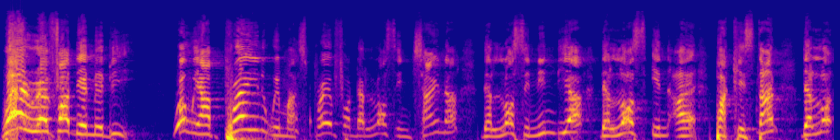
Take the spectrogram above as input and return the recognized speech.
Wherever they may be. When we are praying, we must pray for the loss in China, the loss in India, the loss in uh, Pakistan, the loss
